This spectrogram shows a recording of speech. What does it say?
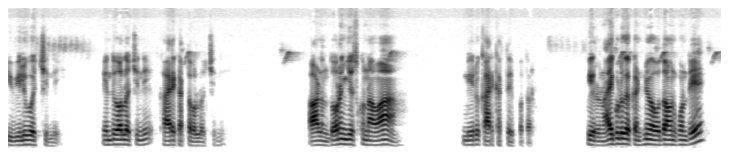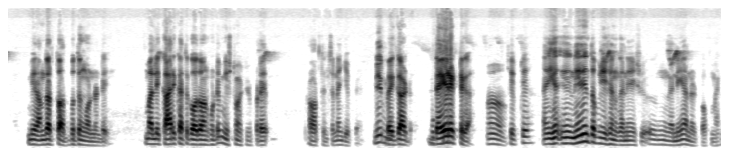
ఈ విలువ వచ్చింది. ఎందువల్ల వచ్చింది? కార్యకర్త వల్ల వచ్చింది. వాళ్ళని దూరం చేసుకున్నావా మీరు కార్యకర్త అయిపోతారు. మీరు నాయకుడిగా కంటిన్యూ అవుదాం అనుకుంటే మీరు అందరితో అద్భుతంగా ఉండండి. మళ్ళీ కార్యకర్తగా అవుదాం అనుకుంటే మీ ఇష్టం వచ్చిన ప్ర- ప్రవర్తించండి అని చెప్పాను. మీరు బై గాడ్ డైరెక్ట్గా చెప్తే "ఏ- ఏ- నేనేం తప్పు చేశాను గణేష్ అని అన్నాడు పాపం ఆయన.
